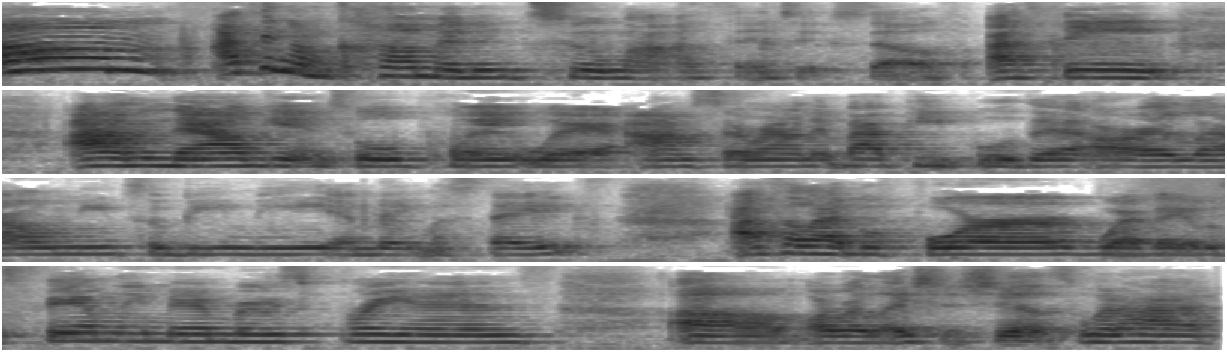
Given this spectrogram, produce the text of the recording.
Um, I think I'm coming into my authentic self. I think I'm now getting to a point where I'm surrounded by people that are allowing me to be me and make mistakes. I feel like before, whether it was family members, friends, um, or relationships, when I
